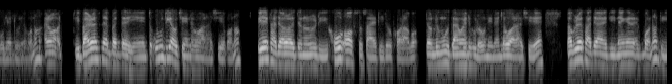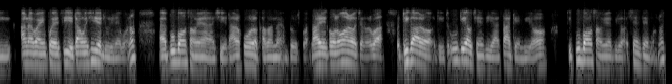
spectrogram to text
ဖို့လည်းလိုတယ်ဗောနော်အဲ့တော့ဒီ virus နဲ့ပတ်သက်ရင်တူးတယောက်ချင်းလုံးရတာရှိရပေါ့နော် ပြီးတဲ့အခါကျတော့ကျွန်တော်တို့ဒီ whole of society လို့ခေါ်တာပေါ့ကျွန်တော်လူမှုအတိုင်းဝိုင်းတစ်ခုလုံးအနေနဲ့လောက်ရတာရှိတယ်နောက်ပြီးတဲ့အခါကျရင်ဒီနိုင်ငံပေါ့နော်ဒီအာဏာပိုင်ဖွဲ့စည်းရေးတာဝန်ရှိတဲ့လူတွေနဲ့ပေါ့နော်အဲပူးပေါင်းဆောင်ရွက်ရတာရှိတယ်ဒါတော့ whole of government approach ပေါ့ဒါတွေအကုန်လုံးကတော့ကျွန်တော်တို့ကအဓိကတော့ဒီတူတယောက်ချင်းစီကစတင်ပြီးတော့ဒီပူးပေါင်းဆောင်ရွက်ပြီးတော့အဆင့်ဆင့်ပေါ့နော်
